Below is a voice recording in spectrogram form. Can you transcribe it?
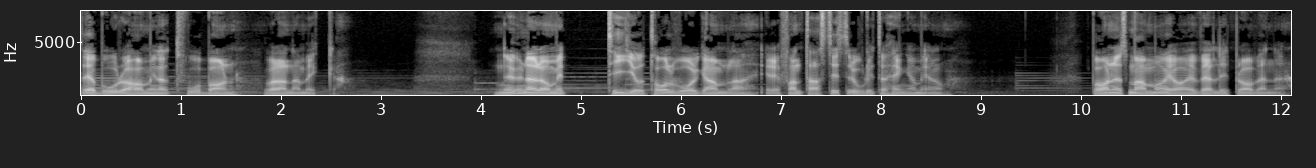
där jag bor och har mina två barn varannan vecka. Nu när de är 10 och 12 år gamla är det fantastiskt roligt att hänga med dem. Barnens mamma och jag är väldigt bra vänner.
